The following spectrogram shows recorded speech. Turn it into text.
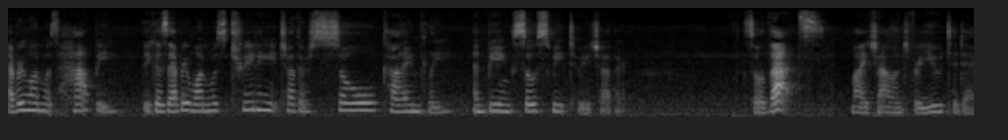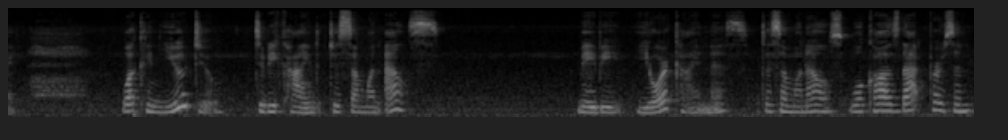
everyone was happy because everyone was treating each other so kindly and being so sweet to each other. So that's my challenge for you today. What can you do to be kind to someone else? Maybe your kindness to someone else will cause that person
